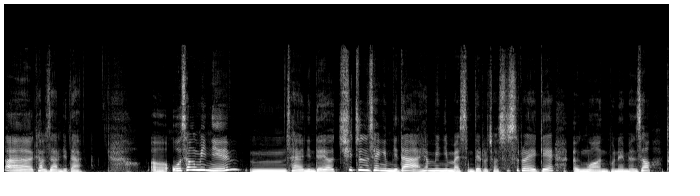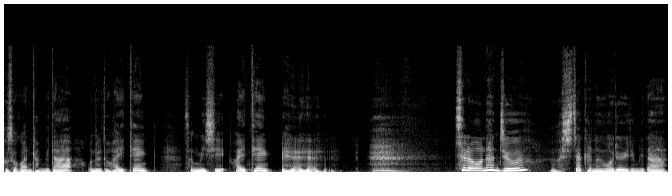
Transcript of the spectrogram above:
아, 감사합니다. 어, 오성미님, 음, 사연인데요. 취준생입니다. 현미님 말씀대로 저 스스로에게 응원 보내면서 도서관 갑니다. 오늘도 화이팅! 성민 씨, 화이팅! 새로운 한 주 시작하는 월요일입니다.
